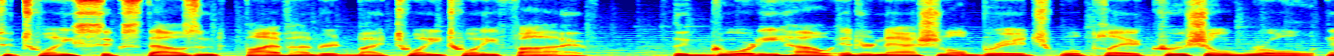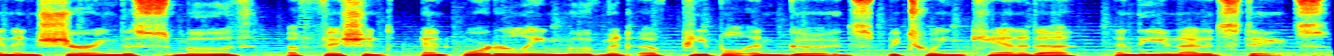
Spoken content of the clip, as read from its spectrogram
to 26,500 by 2025, the Gordie Howe International Bridge will play a crucial role in ensuring the smooth, efficient, and orderly movement of people and goods between Canada and the United States.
